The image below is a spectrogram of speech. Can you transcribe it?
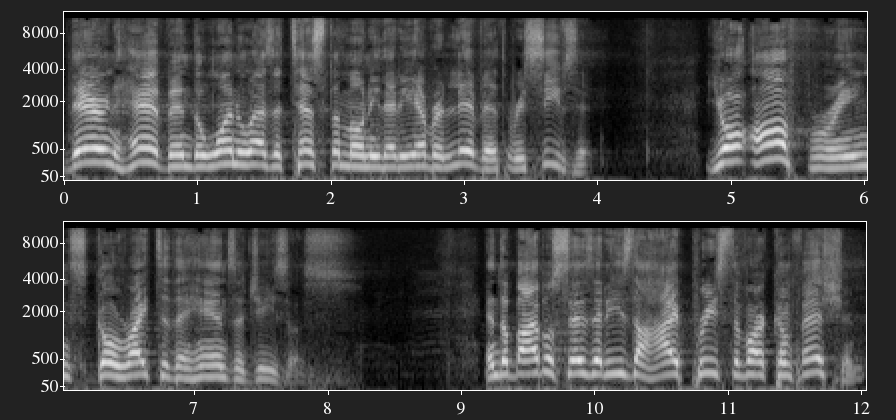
there in heaven, the one who has a testimony that he ever liveth receives it. Your offerings go right to the hands of Jesus. And the Bible says that he's the high priest of our confession.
